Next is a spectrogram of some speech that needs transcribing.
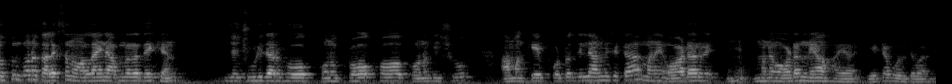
নতুন কোনো কালেকশন অনলাইনে আপনারা দেখেন, যে চুড়িদার হোক, কোনো ফ্রক হোক, কোনো কিছু, আমাকে ফটো দিলে আমি সেটা মানে অর্ডার মানে অর্ডার নেওয়া হয় আর কি, এটা বলতে পারেন।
